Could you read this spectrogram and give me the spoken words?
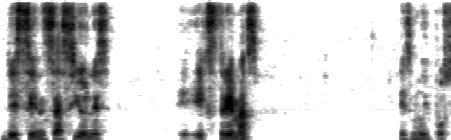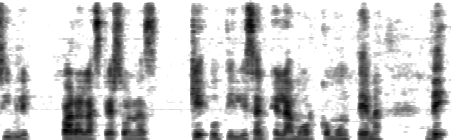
de sensaciones eh, extremas es muy posible para las personas que utilizan el amor como un tema de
